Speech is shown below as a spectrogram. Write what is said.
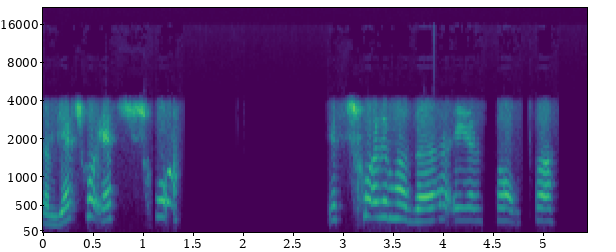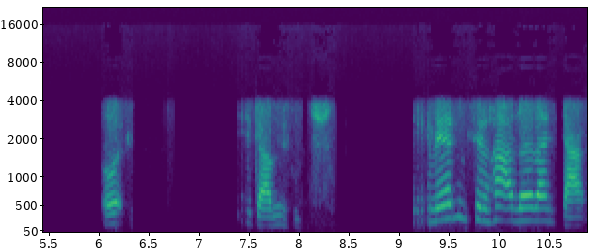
Jamen, jeg tror, jeg tror, jeg tror, det må have været en eller anden form for ånd i det gamle hus. Det den har været der en gang.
